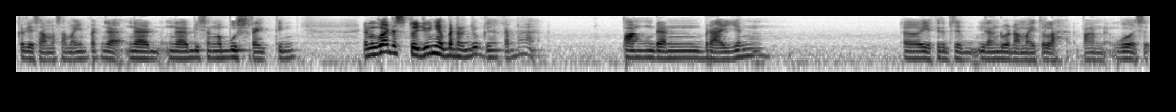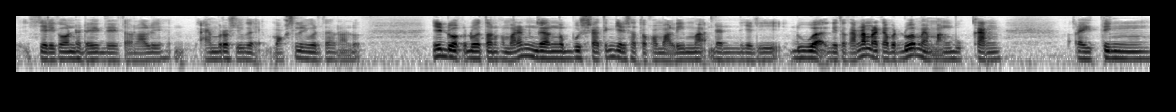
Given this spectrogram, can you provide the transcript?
kerja sama sama Impact nggak nggak nggak bisa ngebus rating. Dan gue ada setujunya bener juga karena Pang dan Brian uh, ya kita bisa bilang dua nama itulah. Pang gue jadi kawan dari dari tahun lalu ya. Ambrose juga Moxley juga dari tahun lalu. Jadi dua dua tahun kemarin nggak ngebus rating jadi 1,5 dan jadi dua gitu. Karena mereka berdua memang bukan rating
